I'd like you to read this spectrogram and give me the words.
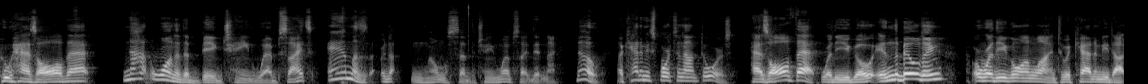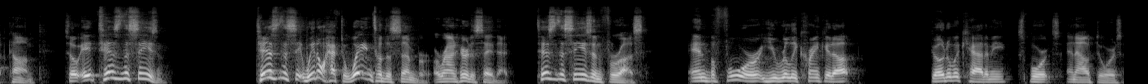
who has all that? Not one of the big chain websites. Amazon, not, I almost said the chain website, didn't I? No, Academy Sports and Outdoors has all that, whether you go in the building or whether you go online to academy.com. So it tis the season. Tis the season. We don't have to wait until December around here to say that. Tis the season for us. And before you really crank it up, go to Academy Sports and Outdoors.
